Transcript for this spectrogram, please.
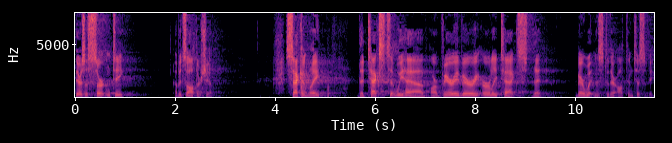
there's a certainty of its authorship. Secondly, the texts that we have are very, very early texts that bear witness to their authenticity.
